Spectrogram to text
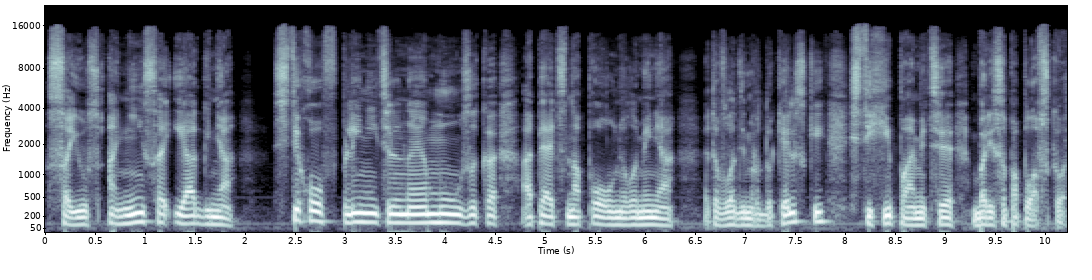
союз аниса и огня, стихов пленительная музыка опять наполнила меня. Это Владимир Дукельский, стихи памяти Бориса Поплавского.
